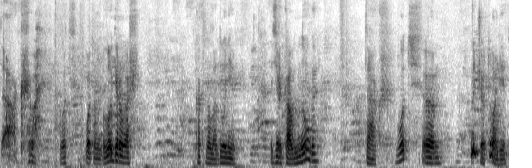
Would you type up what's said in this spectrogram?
Так, вот, вот он, блогер ваш. Как на ладони. Зеркал много. Так, вот, эм, ну что, туалет.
